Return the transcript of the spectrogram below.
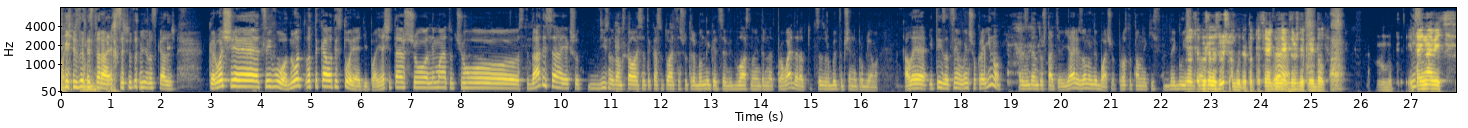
батя. Ти не стараєшся, що ти мені розкажеш. Коротше, це його. Ну, от, от така от історія, типа. Я вважаю, що немає тут чого стидатися. Якщо дійсно там сталася така ситуація, що треба никатися від власного інтернет-провайдера, то це зробити взагалі не проблема. Але іти за цим в іншу країну, резиденту штатів, я резону не бачу. Просто там якісь найближчі. Ну, це там... дуже незручно буде, тобто це як, Да. як завжди трейдов. І, та й навіть,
